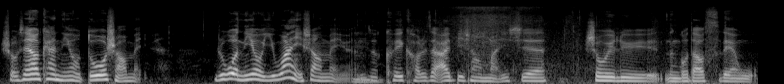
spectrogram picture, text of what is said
首先要看你有多少美元。如果你有一万以上美元，嗯就可以考虑在 IB 上买一些收益率能够到四点五、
